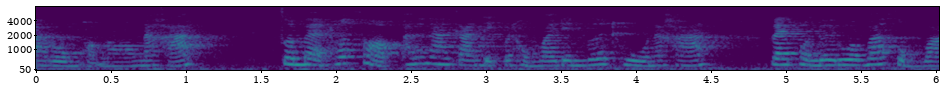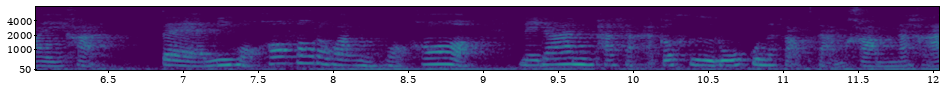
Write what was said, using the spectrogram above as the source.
อารมณ์ของน้องนะคะ ส่วนแบบทดสอบพัฒนาการเด็กปฐมวัย Denver 2นะคะ แปลผลโดยรวมว่าสมวัยค่ะ แต่มีหัวข้อเฝ้าระวังหนึ่งหัวข้อ ในด้านภาษาก็คือรู้คุณศัพท์ 3 คำนะคะ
